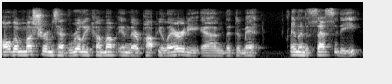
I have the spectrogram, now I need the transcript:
although mushrooms have really come up in their popularity and the demand and the necessity,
